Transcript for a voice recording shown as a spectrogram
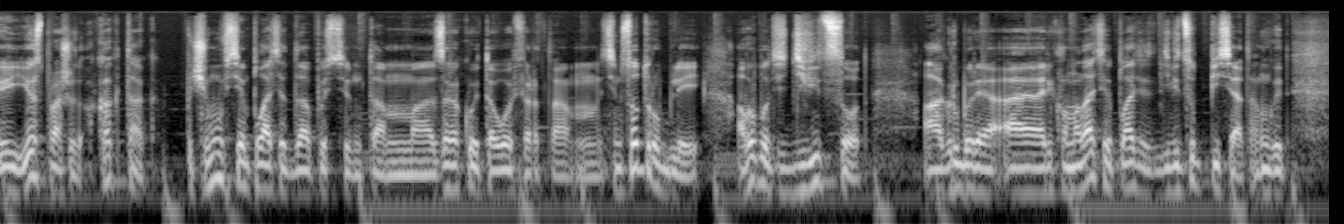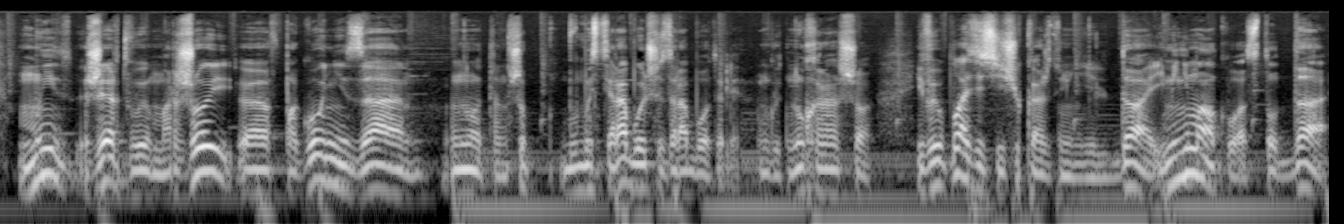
Ее спрашивают, а как так? Почему всем платят, допустим, там, за какой-то офер там, 700 рублей, а вы платите 900? А, грубо говоря, а рекламодатель платит 950. Он говорит, мы жертвуем маржой э, в погоне за, ну, там, чтобы мастера больше заработали. Он говорит, ну, хорошо. И вы платите еще каждую неделю? Да. И минималка у вас 100? Да.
